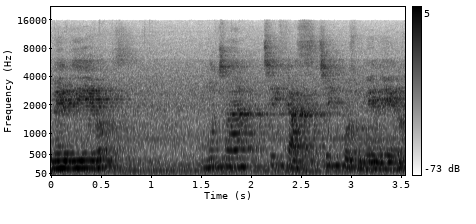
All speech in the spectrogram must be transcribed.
Me dieron, muchas chicas, chicos me dieron,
